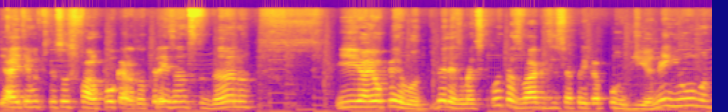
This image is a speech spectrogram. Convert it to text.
E aí tem muitas pessoas que falam, pô, cara, eu tô três anos estudando. E aí eu pergunto, beleza, mas quantas vagas isso aplica por dia? Nenhuma.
